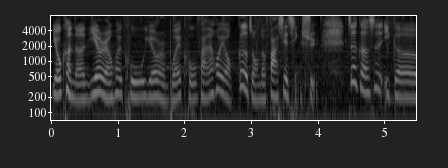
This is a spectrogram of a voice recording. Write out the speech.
有可能也有人会哭，也有人不会哭，反正会有各种的发泄情绪。这个是一个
